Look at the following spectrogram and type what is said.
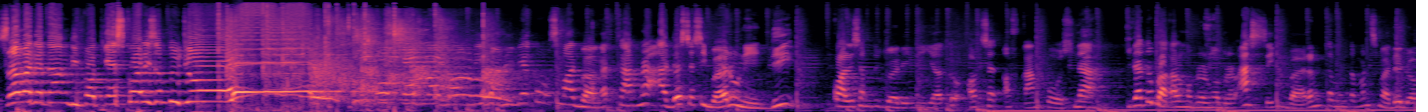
Selamat datang di podcast Koalisem 7 Oke semangat nih Hari ini aku semangat banget Karena ada sesi baru nih Di Koalisem 7 hari ini Yaitu Outside of Campus. Nah kita tuh bakal ngobrol-ngobrol asik Bareng teman-teman Semada 20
